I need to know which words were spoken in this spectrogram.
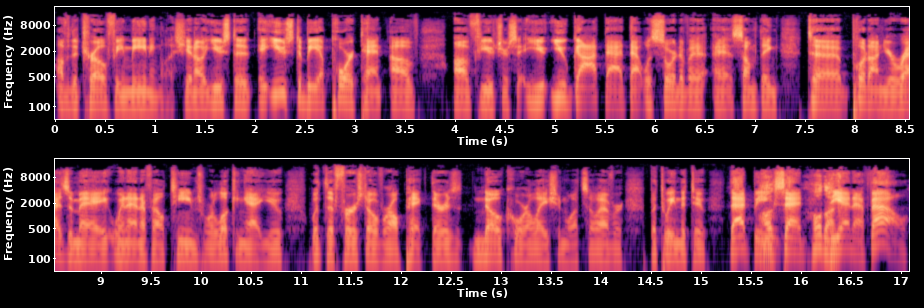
of the trophy meaningless. You know, it used to it used to be a portent of of future. su- You you got that. That was sort of a, a something to put on your resume when NFL teams were looking at you with the first overall pick. There is no correlation whatsoever between the two. That being I'll- said, the NFL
